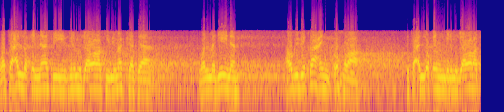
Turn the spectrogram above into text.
وتعلق الناس بالمجاورة بمكة والمدينة أو ببقاع أخرى كتعلقهم بالمجاورة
